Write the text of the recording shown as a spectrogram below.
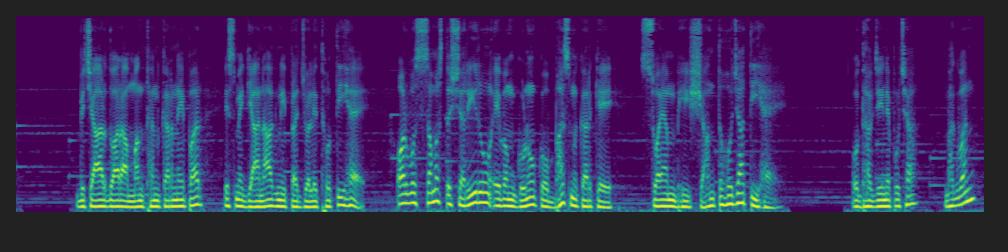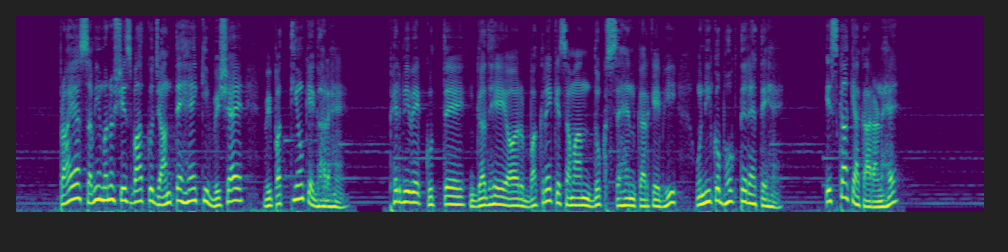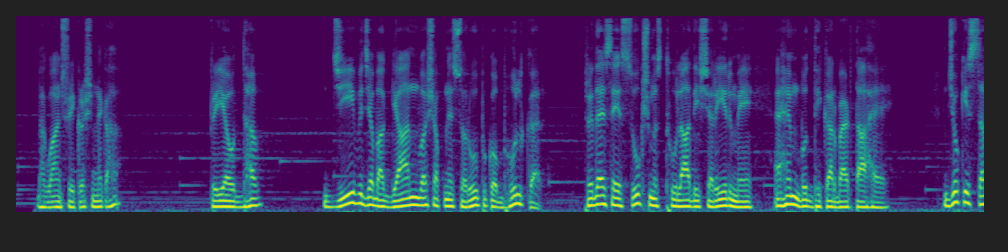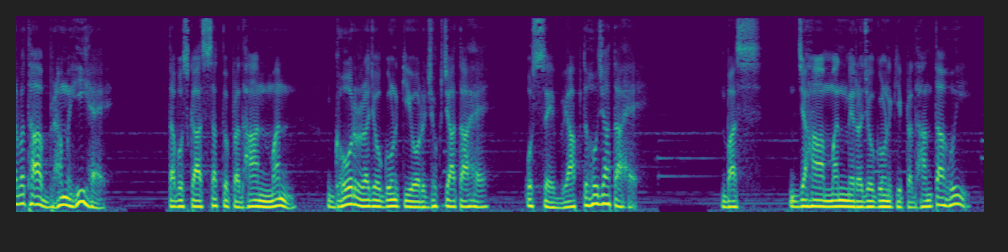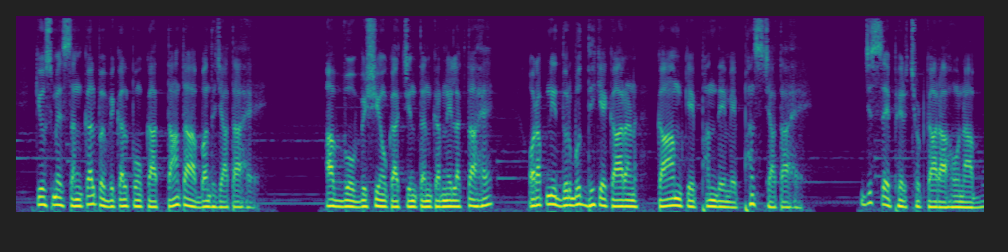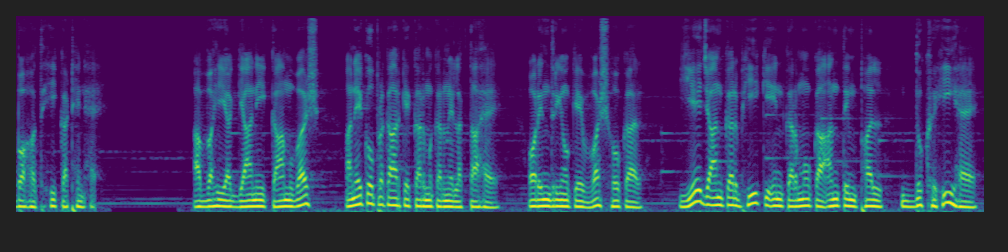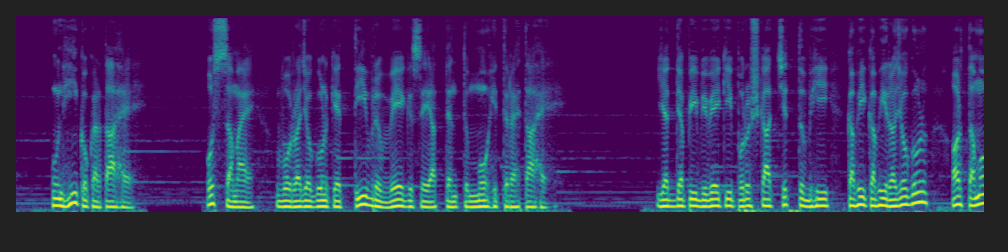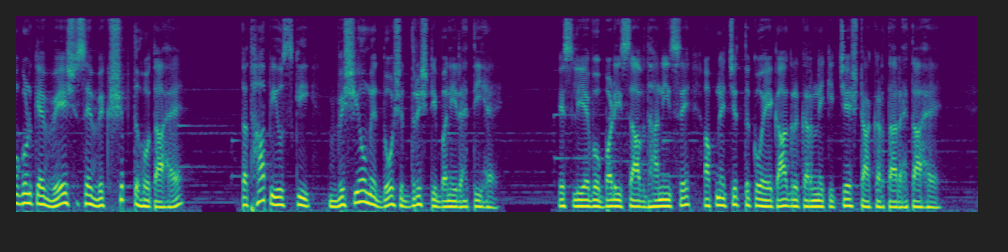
विचार द्वारा मंथन करने पर इसमें ज्ञानाग्नि प्रज्वलित होती है और वो समस्त शरीरों एवं गुणों को भस्म करके स्वयं भी शांत हो जाती है। उद्धव जी ने पूछा, भगवान, प्राय सभी मनुष्य इस बात को जानते हैं कि विषय विपत्तियों के घर हैं। फिर भी वे कुत्ते, गधे और बकरे के समान दुख सहन करके भी उन्हीं को भोगते रहते हैं। इसका क्या कारण है? भगवान श्री कृष्ण ने कहा, प्रिय उद्धव, जीव जब अज्ञानवश अपने स्वरूप को भूलकर हृदय से सूक्ष्म स्थूलादि शरीर में अहम बुद्धि कर बैठता है, जो कि सर्वथा भ्रम ही है। तब उसका सत्व प्रधान मन घोर रजोगुण की ओर झुक जाता है, उससे व्याप्त हो जाता है। बस, जहाँ मन में रजोगुण की प्रधानता हुई कि उसमें संकल्प विकल्पों का तांता बंध जाता है, अब वो विषयों का चिंतन करने लगता है और अपनी दुर्बुद्धि के कारण काम के फंदे में फंस जाता है, जिससे फिर छुटकारा होना बहुत ही कठिन है। अब वही अज्ञानी कामवश अनेकों प्रकार के कर्म करने लगता है और इंद्रियों के वश होकर ये जानकर भी कि इन कर्मों का अंतिम फल दुख ही है, उन्हीं को करता है। उस समय वो रजोगुण के तीव्र वेग से अत्यंत मोहित रहता है। यद्यपि विवेकी पुरुष का चित्त भी कभी कभी रजोगुण और तमोगुण के वेश से विक्षिप्त होता है, तथापि उसकी विषयों में दोष दृष्टि बनी रहती है। इसलिए वो बड़ी सावधानी से अपने चित्त को एकाग्र करने की चेष्टा करता रहता है,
